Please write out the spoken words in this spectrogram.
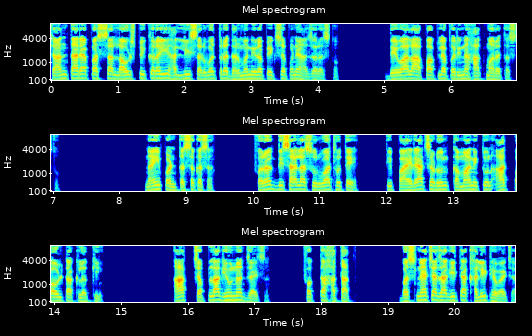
चांदताऱ्यापासचा लाऊडस्पीकरही हल्ली सर्वत्र धर्मनिरपेक्षपणे हजर असतो. देवाला आपापल्या परीनं हाक मारत असतो. नाही पण तसं कसं? फरक दिसायला सुरुवात होते ती पायऱ्या चढून कमानीतून आत पाऊल टाकलं की आत चपला घेऊनच जायचं फक्त हातात. बसण्याच्या जागी त्या खाली ठेवायच्या.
